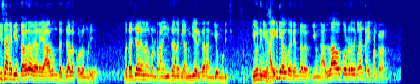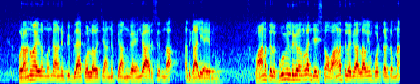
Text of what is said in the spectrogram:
ஈசா நபியை தவிர வேறு யாரும் தஜ்ஜாலை கொல்ல முடியாது. இப்போ தஜ்ஜால் என்ன பண்ணுறான் ஈசா நபி அங்கேயே இருக்கார் அங்கேயே முடிச்சு. இவனுங்களுக்கு ஐடியா பாரு எந்த அளவுக்கு? இவங்க அல்லாவை கொள்றதுக்கெலாம் ட்ரை பண்ணுறாங்க ஒரு அணு ஆயுதம் வந்து அனுப்பி பிளாக் ஹோலில் வச்சு அனுப்பி அங்கே எங்கே அரிசி இருந்தால் அது காலி ஆயிடணும் வானத்தில் பூமியில் இருக்கிறவங்களாம் ஜெயிச்சிட்டோம். வானத்தில் இருக்கிற எல்லாவையும் போட்டு தள்ளிட்டோம்னா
